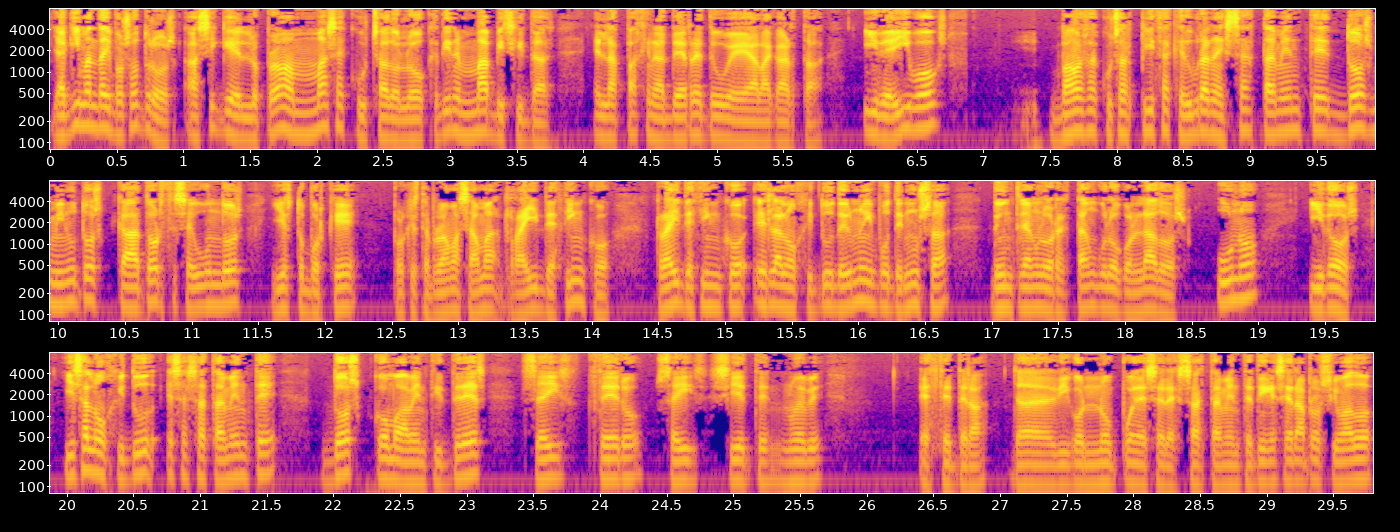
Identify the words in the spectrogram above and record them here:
Y aquí mandáis vosotros, así que los programas más escuchados, los que tienen más visitas en las páginas de RTV a la carta y de Evox, vamos a escuchar piezas que duran exactamente 2 minutos 14 segundos. ¿Y esto por qué? Porque este programa se llama Raíz de 5. Raíz de 5 es la longitud de una hipotenusa de un triángulo rectángulo con lados 1 y 2. Y esa longitud es exactamente 2,2360679, etcétera. Ya digo, no puede ser exactamente, tiene que ser aproximado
